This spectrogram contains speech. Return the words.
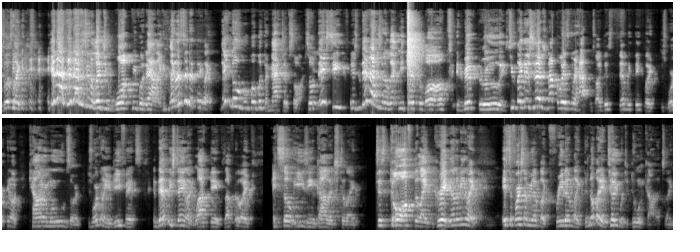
So it's like you're not they're not just gonna let you walk people down. Like like let's say the thing, like they know what, what the matchups are. So they see they're not just gonna let me catch the ball and rip through and shoot like this. That's not the way it's gonna happen. So I just definitely think like just working on counter moves or just working on your defense and definitely staying like locked in because I feel like it's so easy in college to like just go off the like grid. You know what I mean? Like it's the first time you have like freedom. Like there's nobody to tell you what to do in college. Like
